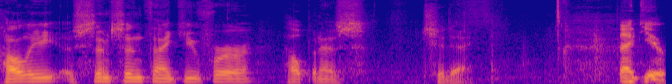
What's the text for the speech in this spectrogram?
Cully Stimson, thank you for helping us today. Thank you.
